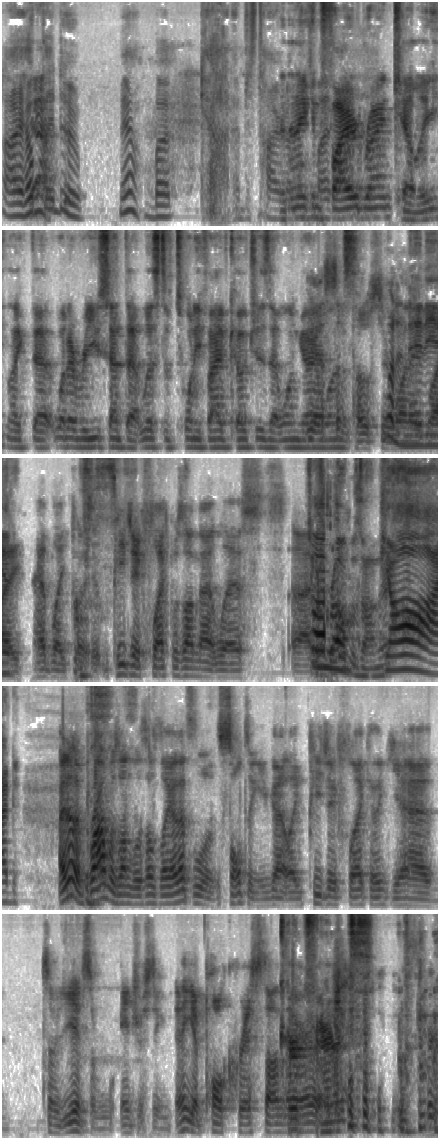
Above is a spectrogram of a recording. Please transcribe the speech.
I hope Yeah. they do. Yeah, but God, I'm just tired. And then they can but- fire Brian Kelly, like that. Whatever you sent that list of 25 coaches that one guy Yeah, some poster What an idiot. like had like PJ Fleck was on that list. Uh, Oh, Oh was on there. God! I know that Brohm was on the list. I was like, that's a little insulting. You got like PJ Fleck. I think you had some. You had some interesting. I think you had Paul Chryst on Kirk there. Ferentz. Kirk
